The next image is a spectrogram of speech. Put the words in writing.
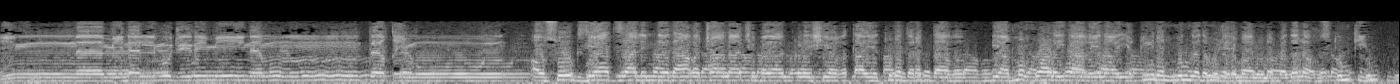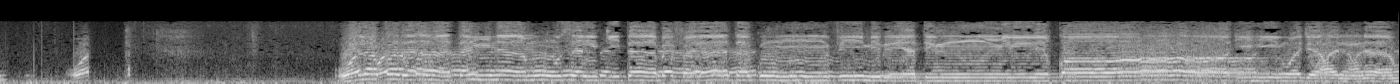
إنا من المجرمين منتقمون. أو څوک زیات ظالم دی دا غچانا چې بیان کړي شي هغه آیتونه درب داغه بیا مخ واړی دا غینا یقینا موږ د مجرمانو نه بدل غستون کیو ولقد آتينا موسى الكتاب فلا تكن في مرية من لقائه وجعلناه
